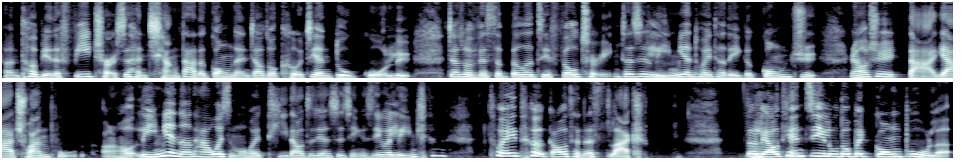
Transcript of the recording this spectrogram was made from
嗯特别的 feature，是很强大的功能，叫做可见度过滤，叫做 visibility filtering，这是里面推特的一个工具，然后去打压川普。然后里面呢，他为什么会提到这件事情？是因为里面 推特高层的 Slack 的聊天记录都被公布了，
